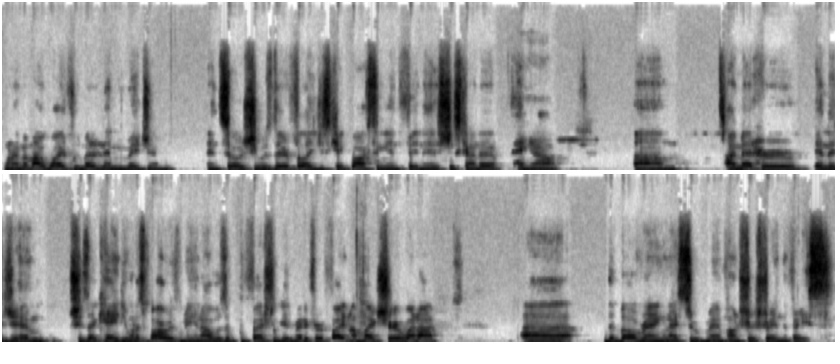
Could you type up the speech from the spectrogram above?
when I met my wife, we met at an MMA gym, and so she was there for like just kickboxing and fitness, just kind of hanging out. Um, I met her in the gym. She's like, "Hey, do you want to spar with me?" And I was a professional getting ready for a fight, and I'm like, "Sure, why not?" Uh, the bell rang, and I Superman punched her straight in the face.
